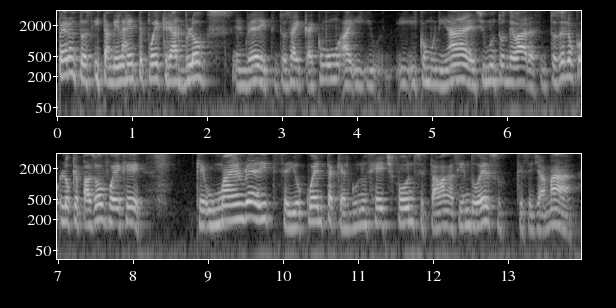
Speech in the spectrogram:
Pero entonces, y también la gente puede crear blogs en Reddit, entonces hay, hay como, hay, y, comunidades y un montón de varas. Entonces lo, lo que pasó fue que, que un man en Reddit se dio cuenta que algunos hedge funds estaban haciendo eso, que se llama,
